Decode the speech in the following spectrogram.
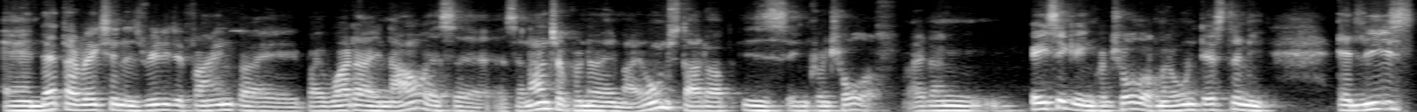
and that direction is really defined by by what I now as a as an entrepreneur in my own startup is in control of. Right, I'm basically in control of my own destiny, at least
